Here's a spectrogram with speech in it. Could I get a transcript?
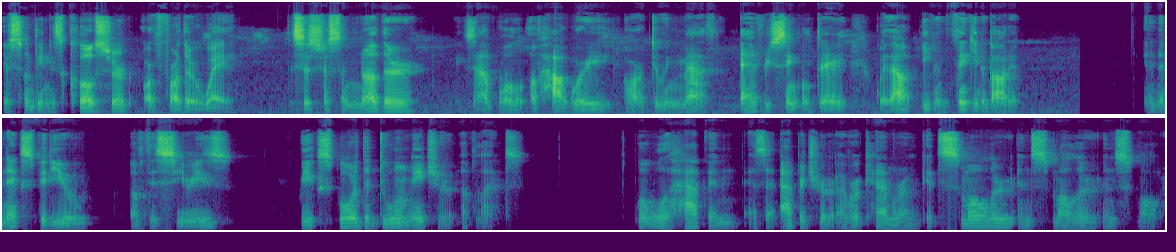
if something is closer or farther away. This is just another example of how we are doing math every single day without even thinking about it. In the next video of this series, we explore the dual nature of light. What will happen as the aperture of our camera gets smaller and smaller and smaller?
